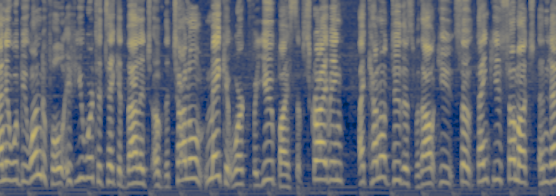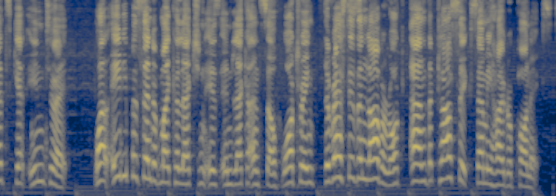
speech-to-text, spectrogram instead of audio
And it would be wonderful if you were to take advantage of the channel, make it work for you by subscribing. I cannot do this without you, so thank you so much and let's get into it. While 80% of my collection is in leca and self-watering, the rest is in lava rock and the classic semi-hydroponics.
